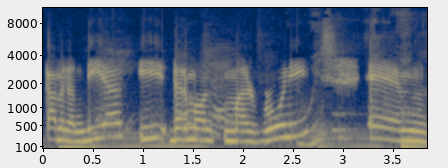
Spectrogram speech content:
Cameron Díaz y Dermot Mulroney. Em,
